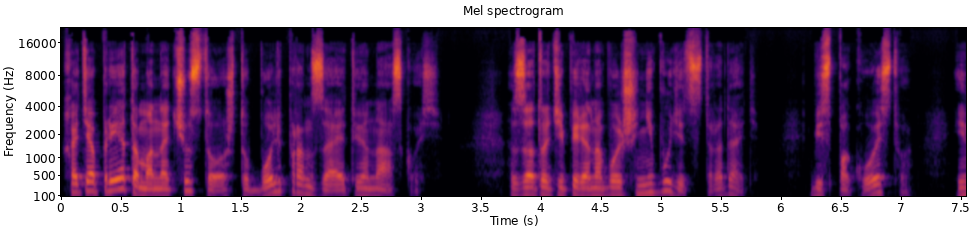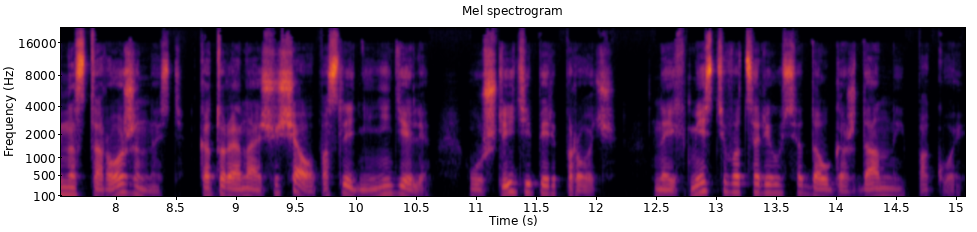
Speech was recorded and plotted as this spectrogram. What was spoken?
хотя при этом она чувствовала, что боль пронзает ее насквозь. Зато теперь она больше не будет страдать. Беспокойство и настороженность, которые она ощущала последние недели, ушли теперь прочь. На их месте воцарился долгожданный покой.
